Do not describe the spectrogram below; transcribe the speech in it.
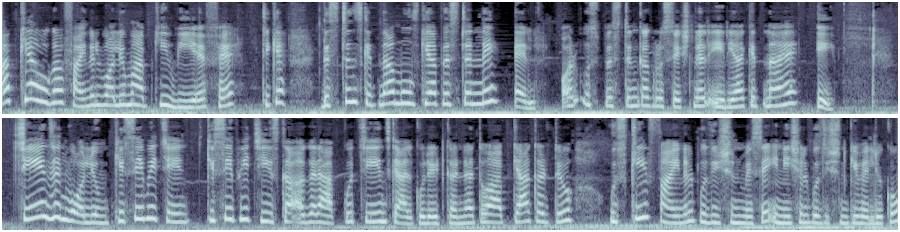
अब क्या होगा? फाइनल वॉल्यूम आपकी वी एफ़ है, ठीक है? डिस्टेंस कितना मूव किया पिस्टन ने? एल और उस पिस्टन का क्रॉस सेक्शनल एरिया कितना है? ए चेंज इन वॉल्यूम किसी भी चेंज किसी भी चीज़ का अगर आपको चेंज कैलकुलेट करना है तो आप क्या करते हो? उसकी फाइनल पोजीशन में से इनिशियल पोजीशन की वैल्यू को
